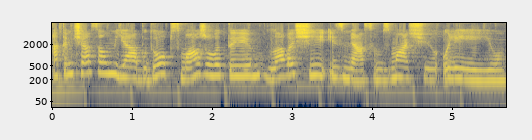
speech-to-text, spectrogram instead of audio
А тим часом я буду обсмажувати лаваші із м'ясом. Змащую олією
